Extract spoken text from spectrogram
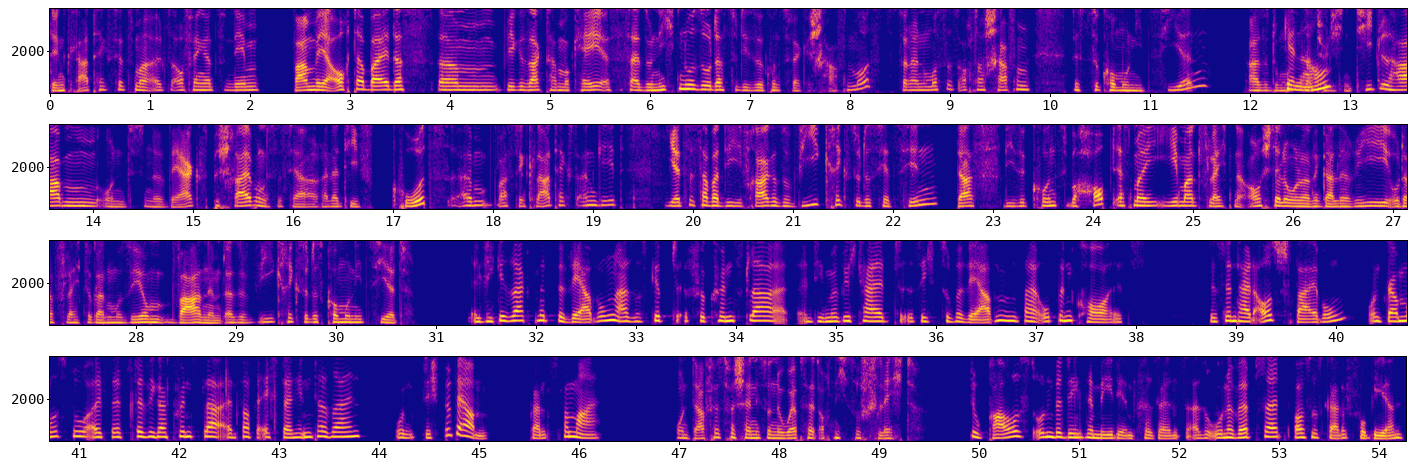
den Klartext jetzt mal als Aufhänger zu nehmen, waren wir ja auch dabei, dass ähm, wir gesagt haben, okay, es ist also nicht nur so, dass du diese Kunstwerke schaffen musst, sondern du musst es auch noch schaffen, das zu kommunizieren. Also du musst Genau. natürlich einen Titel haben und eine Werksbeschreibung. Das ist ja relativ kurz, ähm, was den Klartext angeht. Jetzt ist aber die Frage so, wie kriegst du das jetzt hin, dass diese Kunst überhaupt erstmal jemand, vielleicht eine Ausstellung oder eine Galerie oder vielleicht sogar ein Museum wahrnimmt? Also wie kriegst du das kommuniziert? Wie gesagt, mit Bewerbung. Also es gibt für Künstler die Möglichkeit, sich zu bewerben bei Open Calls. Das sind halt Ausschreibungen und da musst du als selbstständiger Künstler einfach echt dahinter sein und dich bewerben. Ganz normal. Und dafür ist wahrscheinlich so eine Website auch nicht so schlecht. Du brauchst unbedingt eine Medienpräsenz. Also ohne Website brauchst du es gar nicht probieren.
